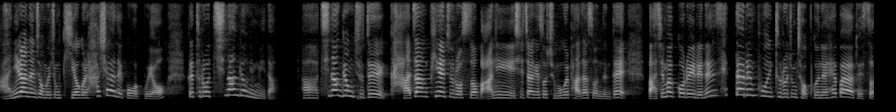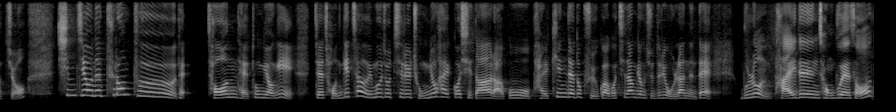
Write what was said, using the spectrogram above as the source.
아니라는 점을 좀 기억을 하셔야 될 것 같고요. 끝으로 친환경입니다. 아, 친환경 주들 가장 피해주로서 많이 시장에서 주목을 받았었는데 마지막 거래일에는 색다른 포인트로 좀 접근을 해봐야 됐었죠. 심지어는 트럼프 대, 전 대통령이 이제 전기차 의무 조치를 종료할 것이다라고 밝힌데도 불구하고 친환경 주들이 올랐는데 물론 바이든 정부에서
